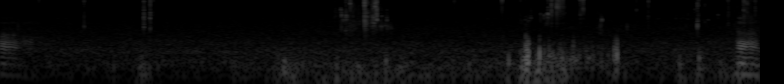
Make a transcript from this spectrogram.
Oh. Oh.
